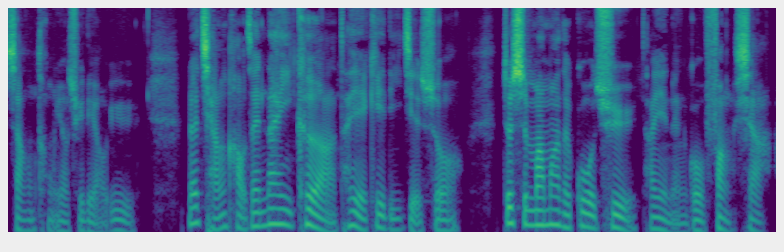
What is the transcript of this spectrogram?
伤痛要去疗愈。那强好在那一刻啊，他也可以理解说，这是妈妈的过去，他也能够放下，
